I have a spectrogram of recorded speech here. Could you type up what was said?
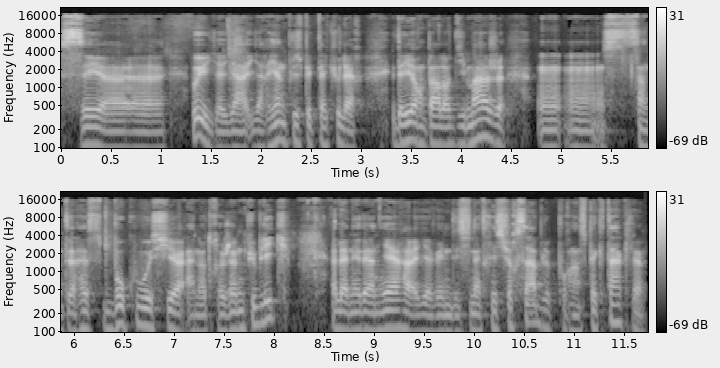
C'est euh, oui, il y a, y a, rien de plus spectaculaire. D'ailleurs, en parlant d'image, on, on s'intéresse beaucoup aussi à notre jeune public. L'année dernière, il y avait une dessinatrice sur sable pour un spectacle.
